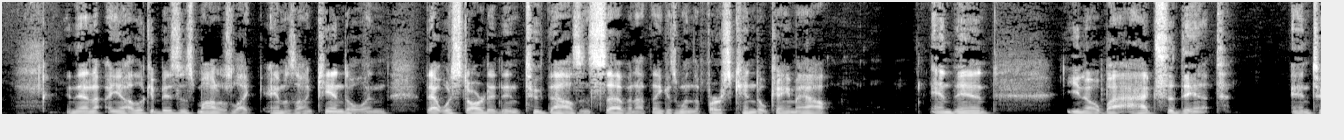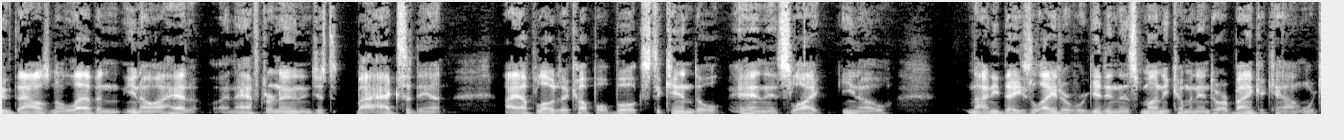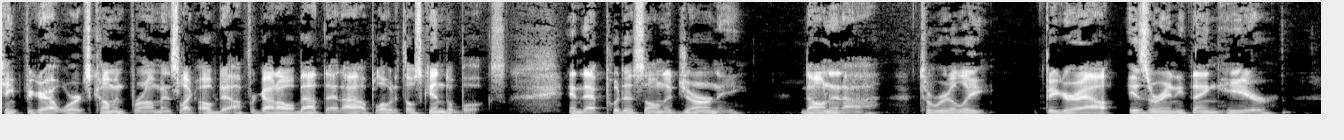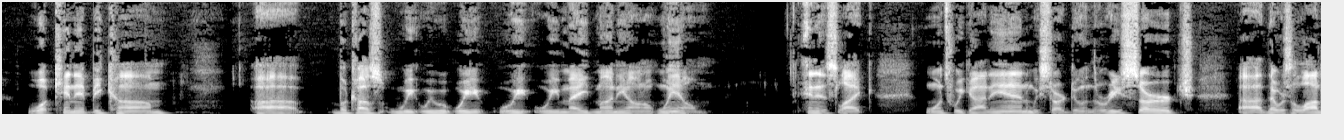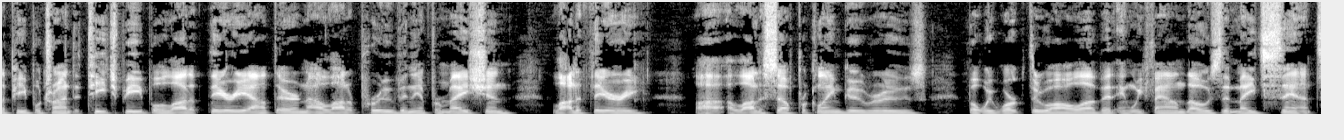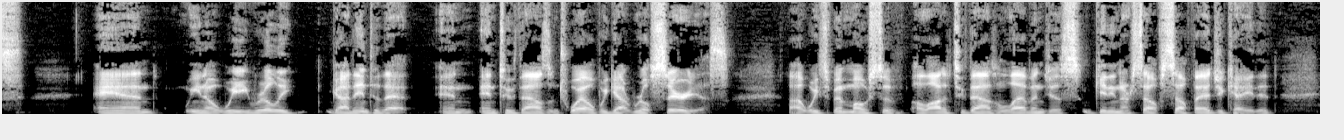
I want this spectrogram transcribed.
And then, you know, I look at business models like Amazon Kindle, and that was started in 2007, I think is when the first Kindle came out. And then, you know, by accident in 2011, you know, I had an afternoon and just by accident, I uploaded a couple books to Kindle and it's like, you know, 90 days later, we're getting this money coming into our bank account and we can't figure out where it's coming from. And it's like, oh, I forgot all about that. I uploaded those Kindle books. And that put us on a journey, Dawn and I, to really figure out, is there anything here? What can it become? Uh, because we, we, we, we, we made money on a whim. And it's like, once we got in, we started doing the research uh, there was a lot of people trying to teach people, a lot of theory out there, not a lot of proven information, a lot of theory, uh, a lot of self-proclaimed gurus. But we worked through all of it and we found those that made sense. And, you know, we really got into that in, in 2012. We got real serious. Uh, we spent most of a lot of 2011 just getting ourselves self-educated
